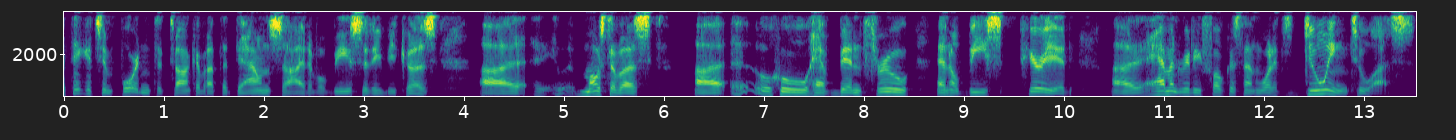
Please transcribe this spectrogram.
I think it's important to talk about the downside of obesity because uh, most of us uh, who have been through an obese period uh, haven't really focused on what it's doing to us.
